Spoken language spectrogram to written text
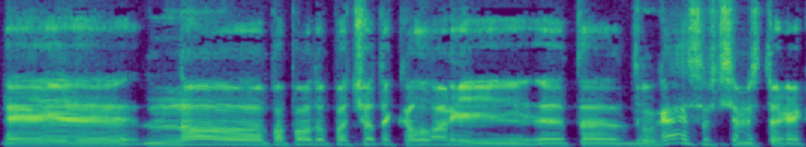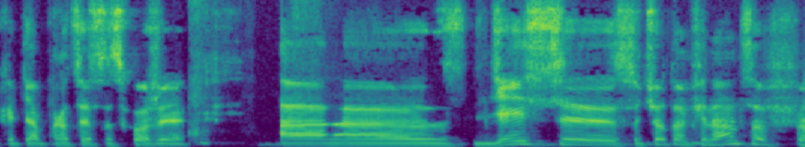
Э, но по поводу подсчета калорий это другая совсем история, хотя процессы схожие. А здесь э, с учетом финансов э,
